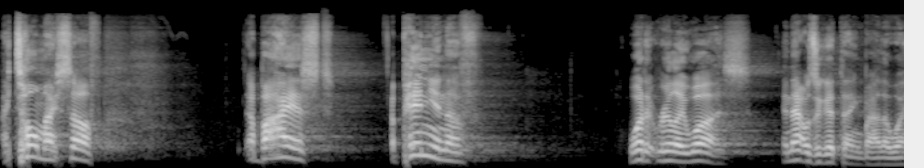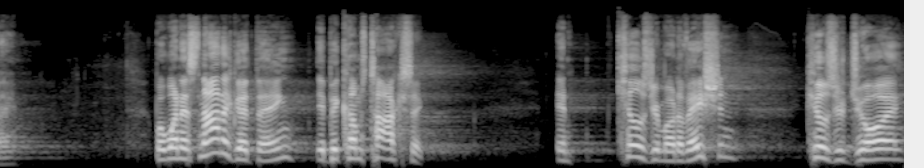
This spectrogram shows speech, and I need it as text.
I told myself a biased opinion of what it really was. And that was a good thing, by the way. But when it's not a good thing, it becomes toxic. It kills your motivation, kills your joy,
